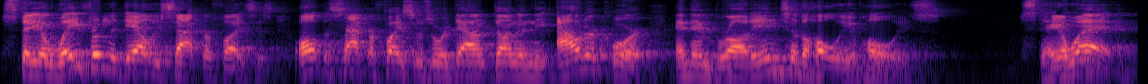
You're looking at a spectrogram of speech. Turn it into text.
Stay away from the daily sacrifices. All the sacrifices were down, done in the outer court and then brought into the Holy of Holies. Stay away.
